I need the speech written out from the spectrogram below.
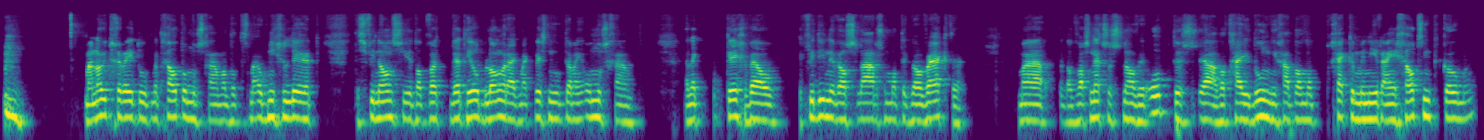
maar nooit geweten hoe ik met geld om moest gaan, want dat is mij ook niet geleerd. Dus financiën, dat werd, werd heel belangrijk, maar ik wist niet hoe ik daarmee om moest gaan. En ik kreeg wel ik verdiende wel salaris omdat ik wel werkte. Maar dat was net zo snel weer op. Dus ja, wat ga je doen? Je gaat dan op gekke manier aan je geld zien te komen.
